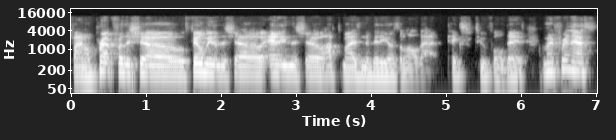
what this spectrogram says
final prep for the show, filming of the show, editing the show, optimizing the videos, and all that. It takes two full days." And my friend asked,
